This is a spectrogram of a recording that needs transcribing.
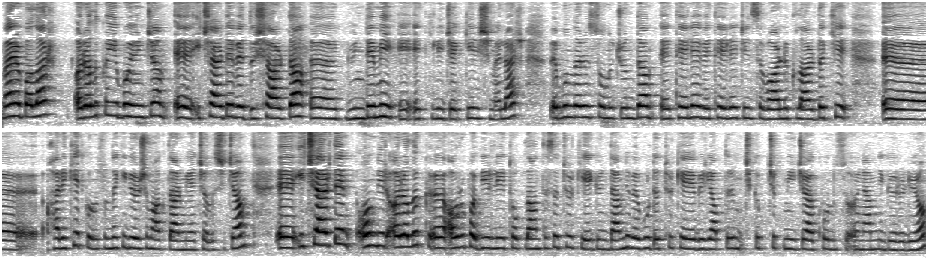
Merhabalar. Aralık ayı boyunca e, içeride ve dışarıda e, gündemi e, etkileyecek gelişmeler ve bunların sonucunda e, TL ve TL cinsi varlıklardaki e, hareket konusundaki görüşümü aktarmaya çalışacağım. E, içeride 11 Aralık e, Avrupa Birliği toplantısı Türkiye gündemli ve burada Türkiye'ye bir yaptırım çıkıp çıkmayacağı konusu önemli görülüyor.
